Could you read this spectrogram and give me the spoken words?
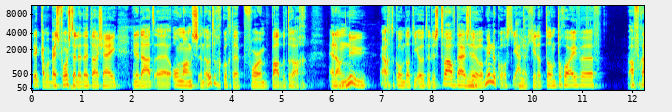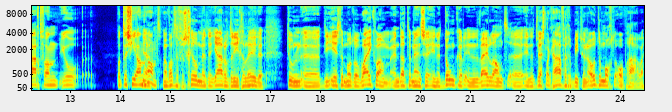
Ik kan me best voorstellen dat als jij inderdaad uh, onlangs een auto gekocht hebt voor een bepaald bedrag en dan nu achterkomt dat die auto dus 12.000 euro minder kost, ja, dat je dat dan toch wel even afvraagt van, joh, wat is hier aan de hand? Maar wat een verschil met een jaar of drie geleden toen uh, die eerste Model Y kwam en dat de mensen in het donker in een weiland uh, in het westelijk havengebied hun auto mochten ophalen.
